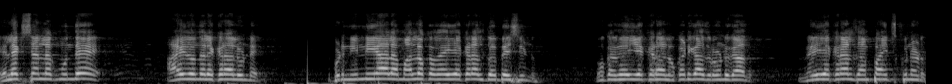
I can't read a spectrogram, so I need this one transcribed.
ఎలక్షన్లకు ముందే ఐదు వందల ఎకరాలు ఉండే. ఇప్పుడు నిన్నయాల మళ్ళీ ఒక వెయ్యి ఎకరాలు దొబ్బేసిండు. ఒక వెయ్యి ఎకరాలు ఒకటి కాదు రెండు కాదు. వెయ్యి ఎకరాలు సంపాదించుకున్నాడు.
